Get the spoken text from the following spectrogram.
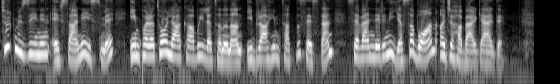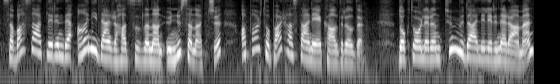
Türk müziğinin efsane ismi, İmparator lakabıyla tanınan İbrahim Tatlıses'ten sevenlerini yasa boğan acı haber geldi. Sabah saatlerinde aniden rahatsızlanan ünlü sanatçı apar topar hastaneye kaldırıldı. Doktorların tüm müdahalelerine rağmen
